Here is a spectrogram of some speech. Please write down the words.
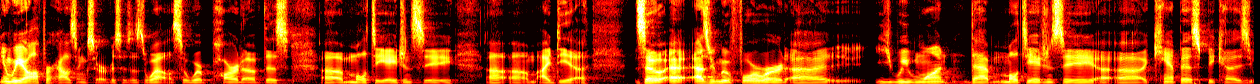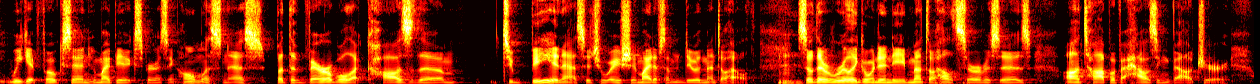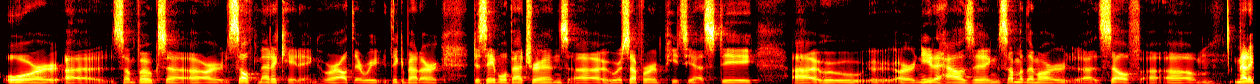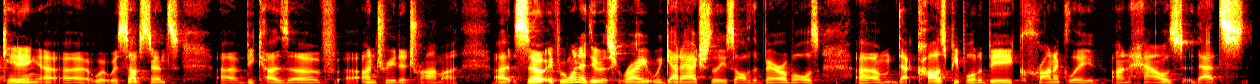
And we offer housing services as well. So we're part of this uh, multi agency uh, um, idea. So uh, as we move forward, uh, we want that multi-agency uh, uh, campus because we get folks in who might be experiencing homelessness, but the variable that caused them to be in that situation might have something to do with mental health. Mm-hmm. So they're really going to need mental health services on top of a housing voucher. Or uh, some folks uh, are self medicating who are out there. We think about our disabled veterans uh, who are suffering PTSD. Uh, who are in need of housing. Some of them are uh, self uh, um, medicating with, with, substance because of untreated trauma. so, if we want to do this right, we got to actually solve the variables um, that cause people to be chronically unhoused. That's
